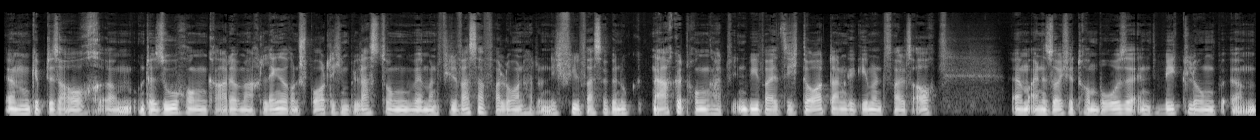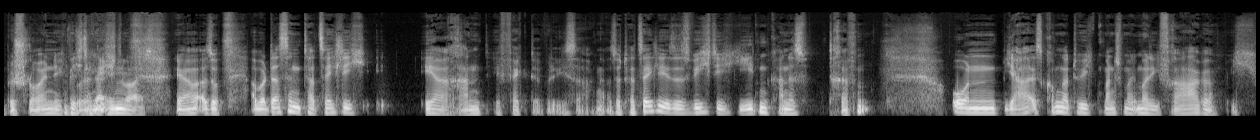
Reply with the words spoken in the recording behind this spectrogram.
ähm, gibt es auch ähm, Untersuchungen, gerade nach längeren sportlichen Belastungen, wenn man viel Wasser verloren hat und nicht viel Wasser genug nachgedrungen hat, inwieweit sich dort dann gegebenenfalls auch ähm, eine solche Thromboseentwicklung ähm, beschleunigt Wichtiger oder nicht. Hinweis. Ja, also, aber das sind tatsächlich eher Randeffekte, würde ich sagen. Also tatsächlich ist es wichtig, jeden kann es treffen. Und ja, es kommt natürlich manchmal immer die Frage, ich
